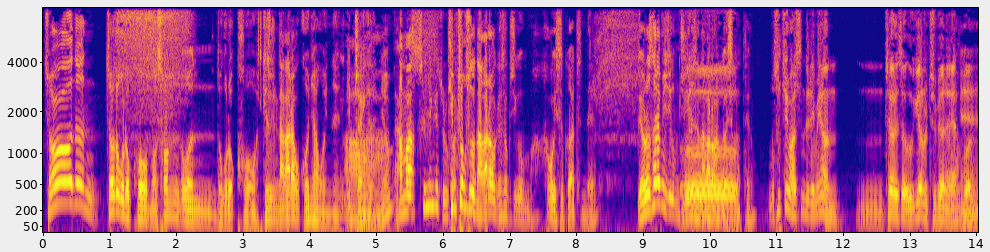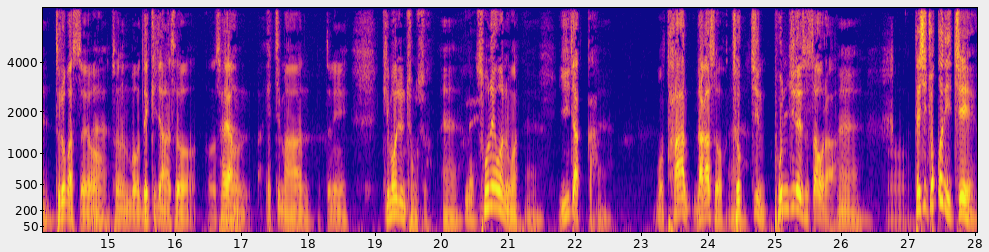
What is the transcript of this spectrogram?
저는, 저도 그렇고, 뭐, 선원도 그렇고, 계속 좀 나가라고 권유하고 있는 입장이거든요. 아, 아마, 좋을 것 김총수도. 나가라고 계속 지금 하고 있을 것 같은데. 여러 사람이 지금 주위에서 어, 나가라고 하고 있을 것 같아요. 뭐 솔직히 말씀드리면 음, 제가 그래서 의견을 주변에 한번 예. 들어봤어요. 네. 저는 뭐 내키지 않아서 어, 사양을 했지만 했더니 김어준 총수, 예. 네. 손혜원 의원, 이 작가 뭐 다 나가서 적진 본진에서 싸워라. 예. 대신 조건이 있지.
